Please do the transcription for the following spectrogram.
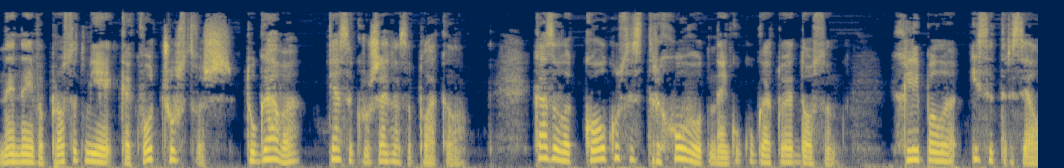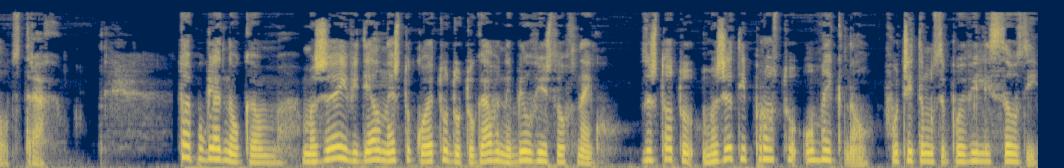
Не, не, въпросът ми е какво чувстваш. Тогава тя съкрушена заплакала. Казала колко се страхува от него, когато е досън. Хлипала и се тресяла от страх. Той погледнал към мъжа и видял нещо, което до тогава не бил виждал в него. Защото мъжът и просто умекнал. В очите му се появили сълзи.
